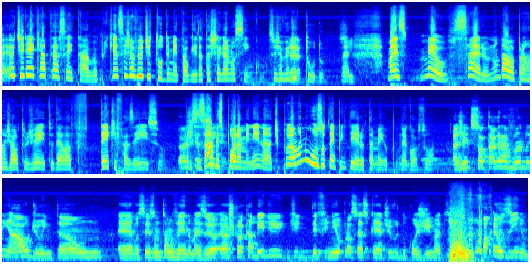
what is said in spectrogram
eu, diria que é até aceitável, porque você já viu de tudo em Metal Gear até chegar no 5. Você já viu é, de tudo, né? Sim. Mas, meu, sério, não dava para arranjar outro jeito dela ter que fazer isso? Precisava assim, expor a menina? Tipo, ela não usa o tempo inteiro também o negócio lá. A gente só tá gravando em áudio, então é, vocês não estão vendo, mas eu, eu acho que eu acabei de, de definir o processo criativo do Kojima aqui no papelzinho.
